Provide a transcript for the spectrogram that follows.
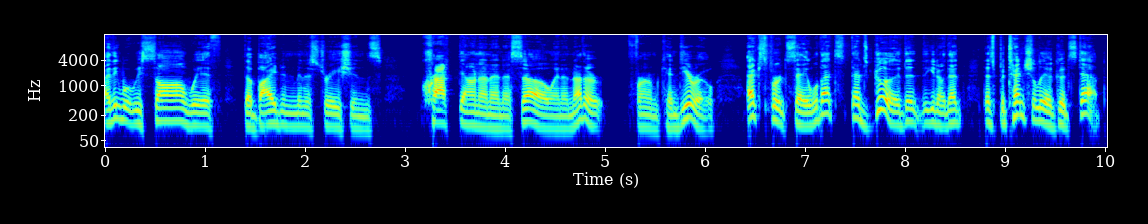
I think what we saw with the Biden administration's crackdown on NSO and another firm, Candiru, experts say, well, that's that's good. That you know that that's potentially a good step,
